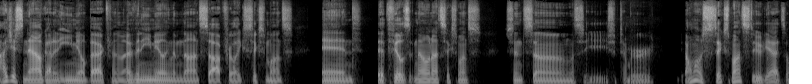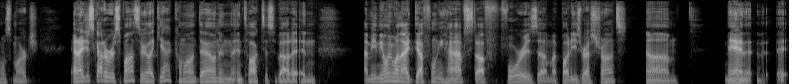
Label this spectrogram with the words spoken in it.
I just now got an email back from them. I've been emailing them nonstop for like six months, and it feels no, not six months since um let's see September, almost six months, dude. Yeah, it's almost March, and I just got a response. They're like, yeah, come on down and and talk to us about it. And I mean, the only one I definitely have stuff for is uh, my buddy's restaurants. Um, man, it,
